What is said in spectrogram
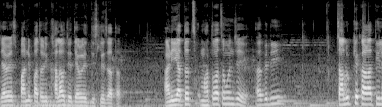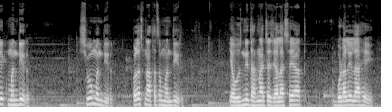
ज्यावेळेस पाणी पातळी खालावते त्यावेळेस दिसले जातात. आणि यातच महत्त्वाचं म्हणजे अगदी चालुक्य काळातील एक मंदिर शिवमंदिर पळसनाथाचं मंदिर या उजनी धरणाच्या जलाशयात बुडालेलं आहे.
